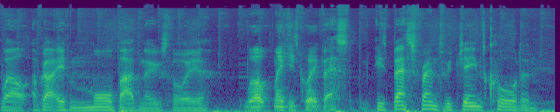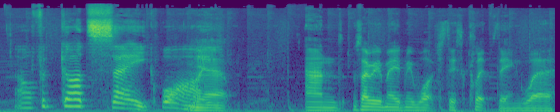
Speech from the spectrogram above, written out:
Well, I've got even more bad news for you. Well, make it quick. Best, he's best friends with James Corden. Oh, for God's sake, why? Yeah. And Zoe made me watch this clip thing where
